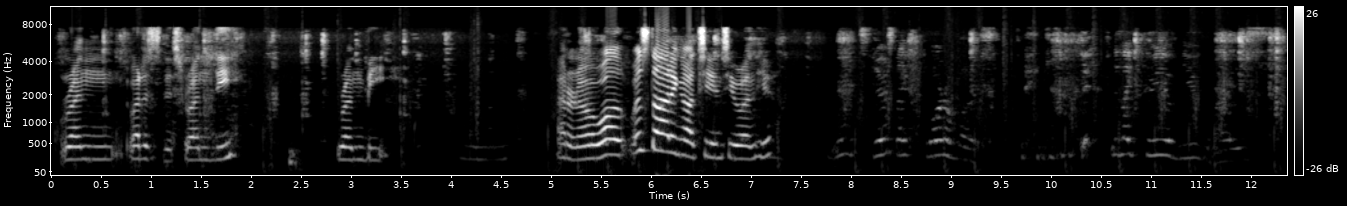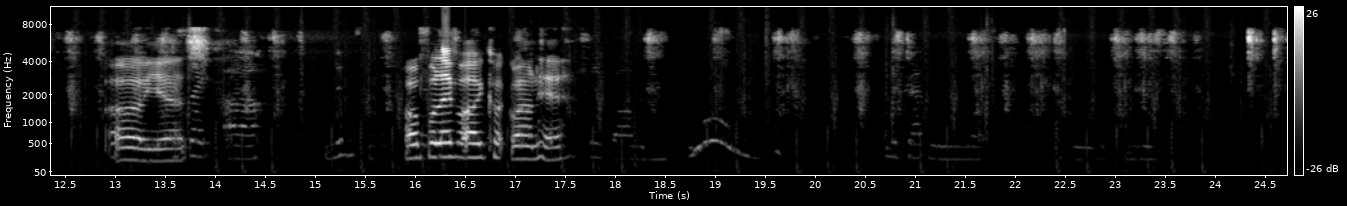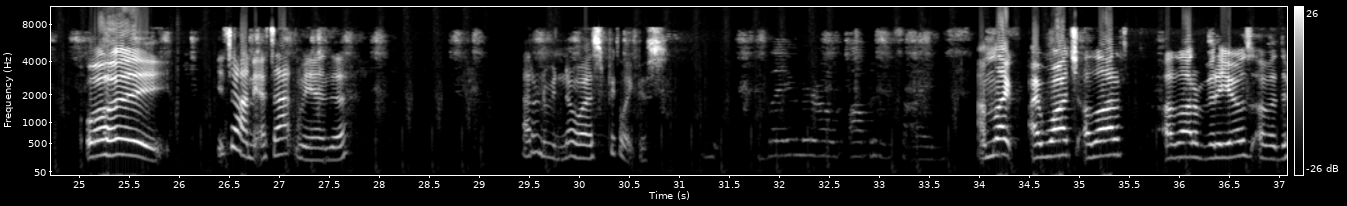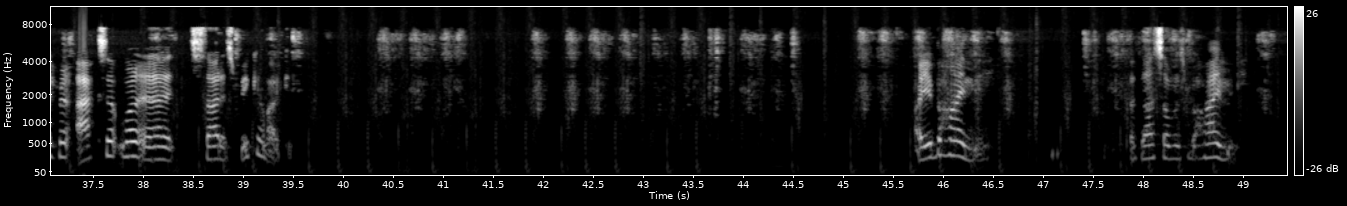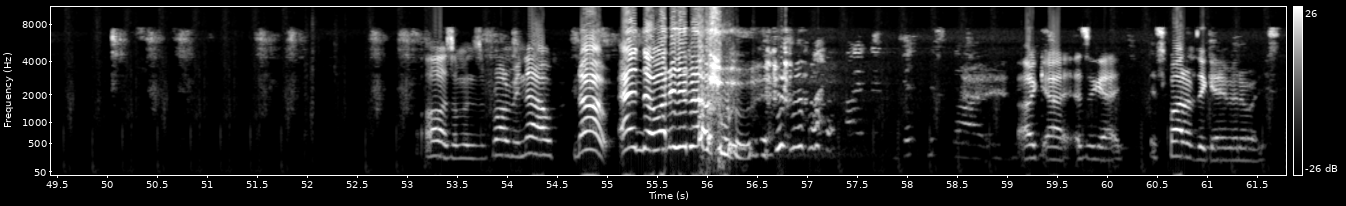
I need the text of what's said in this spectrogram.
run. What is this? Run D. Run B. Um, I don't know. Well, we're starting our TNT run here. there's, there's like four of us. there's like three of you guys. Oh It's yes. like, uh, this is like, Hopefully, if I cut ground here. Wait, you're trying to attack me, Ender. I don't even know why I speak like this. I'm like, I watch a lot of a lot of videos of a different accent one, and I started speaking like it. Are you behind me? I thought someone's behind me. Oh, someone's in front of me now. No, Ender, what do you do? Okay, it's okay. It's part of the game, anyways.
